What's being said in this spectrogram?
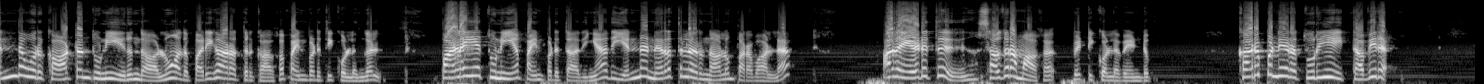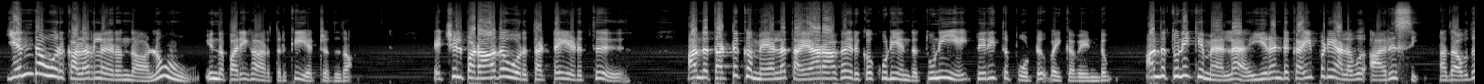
எந்த ஒரு காட்டன் துணி இருந்தாலும் அதை பரிகாரத்திற்காக பயன்படுத்தி கொள்ளுங்கள். பழைய துணியை பயன்படுத்தாதீங்க. அது என்ன நிறத்தில் இருந்தாலும் பரவாயில்ல. அதை எடுத்து சதுரமாக வெட்டி கொள்ள வேண்டும். கருப்பு நிற துணியை தவிர எந்த ஒரு கலர்ல இருந்தாலும் இந்த பரிகாரத்திற்கு ஏற்றதுதான். எச்சில் படாத ஒரு தட்டை எடுத்து அந்த தட்டுக்கு மேல தயாராக இருக்கக்கூடிய இந்த துணியை பிரித்து போட்டு வைக்க வேண்டும். அந்த துணிக்கு மேல இரண்டு கைப்பிடி அளவு அரிசி அதாவது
